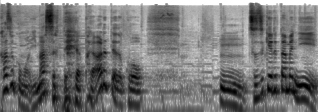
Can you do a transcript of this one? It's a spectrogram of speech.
家族もいますんで やっぱりある程度こう、うん、続けるために、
